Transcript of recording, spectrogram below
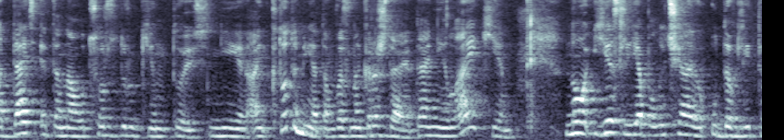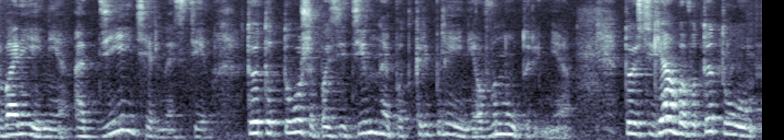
отдать это на аутсорс другим. То есть не а, кто-то меня там вознаграждает, да, не лайки, но если я получаю удовлетворение от деятельности, то это тоже позитивное подкрепление внутреннее. То есть я бы вот эту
